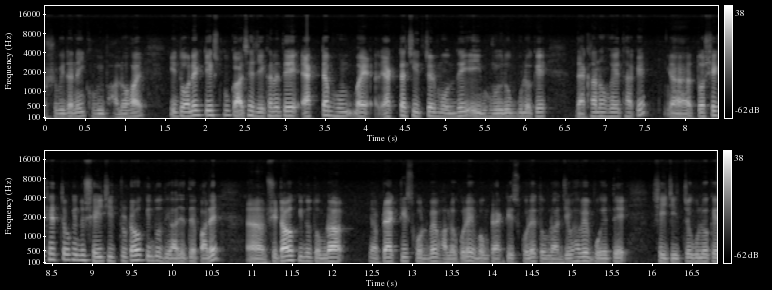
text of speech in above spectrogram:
অসুবিধা নেই, খুবই ভালো হয়। কিন্তু অনেক টেক্সট বুক আছে যেখানেতে একটা ভূমি মানে একটা চিত্রের মধ্যেই এই ভূমিরূপগুলোকে দেখানো হয়ে থাকে। তো সেক্ষেত্রেও কিন্তু সেই চিত্রটাও কিন্তু দেওয়া যেতে পারে। সেটাও কিন্তু তোমরা প্র্যাকটিস করবে ভালো করে এবং প্র্যাকটিস করে তোমরা যেভাবে বইয়েতে সেই চিত্রগুলোকে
